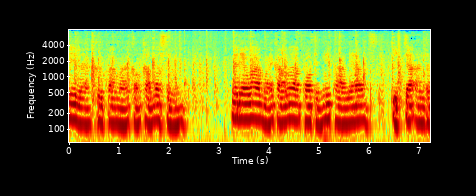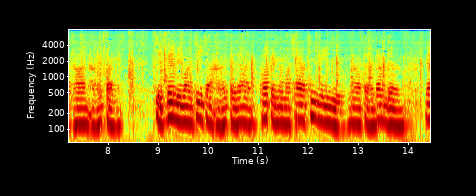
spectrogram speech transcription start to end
นี่แหละคือความหมายของคำว่าสุญไม่ได้ว่าหมายความว่าพอถึงนิพพานแล้ว จิตจะอันตรธานหายไป จิตไม่มีวันที่จะหายไปได้ เพราะเป็นธรรมชาติที่มีอยู่มาแต่ดั้งเดิม และ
